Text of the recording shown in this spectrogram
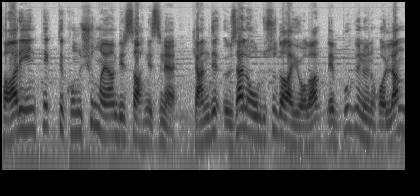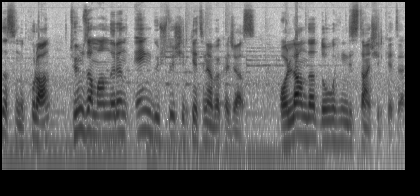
tarihin pek de konuşulmayan bir sahnesine, kendi özel ordusu dahi olan ve bugünün Hollanda'sını kuran tüm zamanların en güçlü şirketine bakacağız. Hollanda Doğu Hindistan şirketi.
